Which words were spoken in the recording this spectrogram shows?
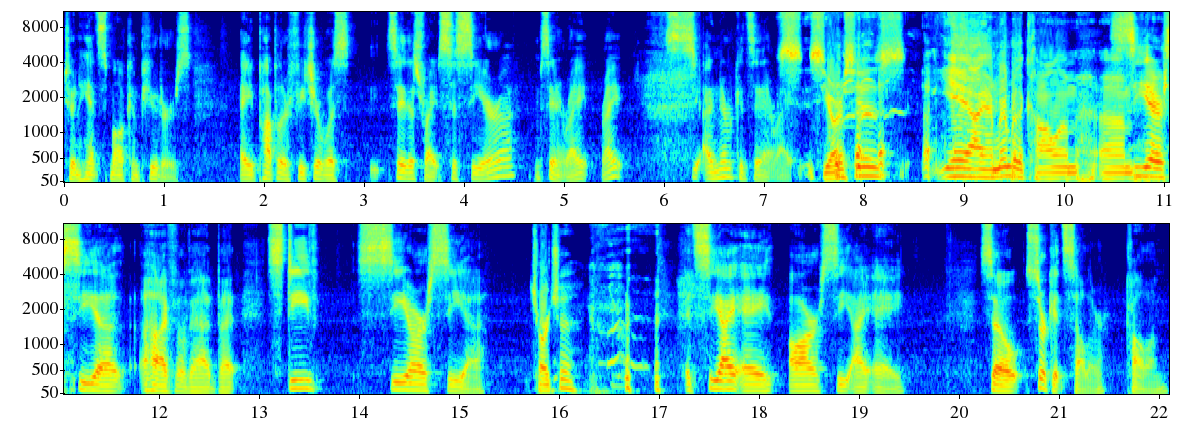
to enhance small computers. A popular feature was, say this right, Sierra? I'm saying it right, right? I never could say that right. Ciarcia's, yeah, I remember the column. Um, oh, I feel bad, but Steve Ciarcia. Charcha? It's C I A R C I A. So, circuit cellar column.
